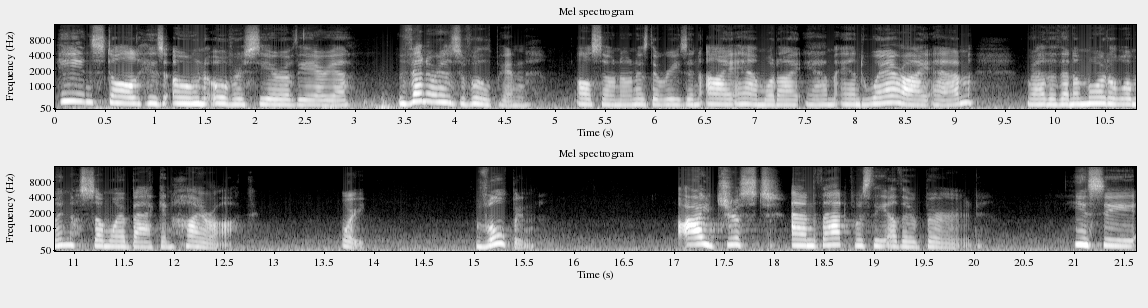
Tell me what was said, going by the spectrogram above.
He installed his own overseer of the area, Venarus Vulpin, also known as the reason I am what I am and where I am, rather than a mortal woman somewhere back in High Rock. Wait. Vulpin? I just. And that was the other bird. You see,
